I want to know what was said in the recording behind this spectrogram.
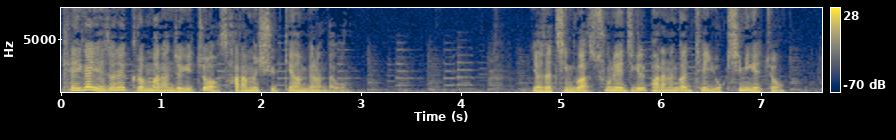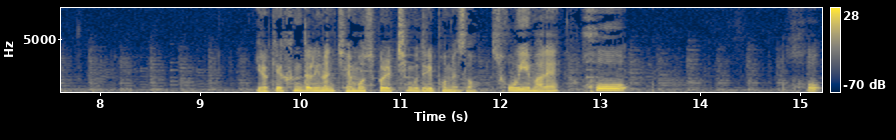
K가 예전에 그런 말 한 적 있죠? 사람은 쉽게 안 변한다고. 여자친구가 순해지길 바라는 건 제 욕심이겠죠? 이렇게 흔들리는 제 모습을 친구들이 보면서 소위 말해 호, 호,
